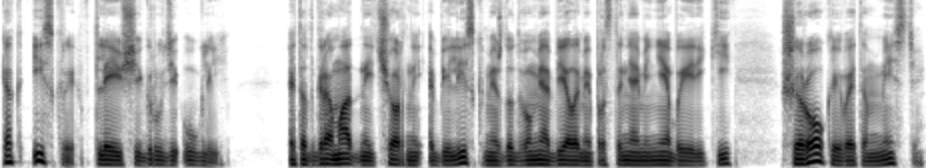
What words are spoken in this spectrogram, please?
как искры в тлеющей груди углей. Этот громадный черный обелиск между двумя белыми простынями неба и реки, широкой в этом месте,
